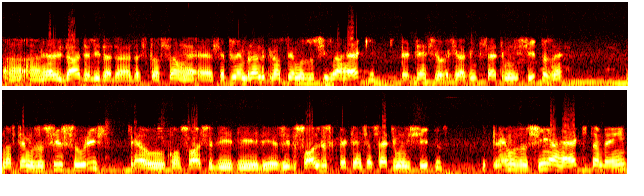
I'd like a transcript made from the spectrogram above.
a, a, realidade ali da, da, da situação. Né? É, sempre lembrando que nós temos o CISAREC, que pertence hoje a 27 municípios, né? Nós temos o CISURES, que é o consórcio de, de, de, resíduos sólidos, que pertence a sete municípios, e temos o SINHA-REC também,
